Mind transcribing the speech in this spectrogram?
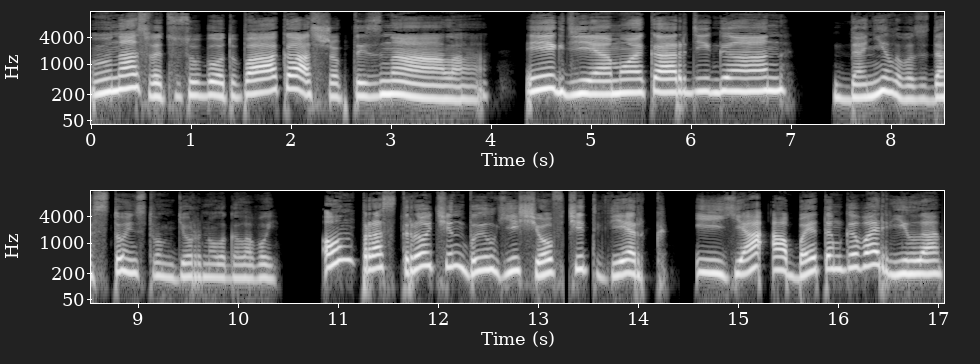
У нас в эту субботу показ, чтоб ты знала. И где мой кардиган? Данилова с достоинством дернула головой. Он прострочен был еще в четверг, и я об этом говорила.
